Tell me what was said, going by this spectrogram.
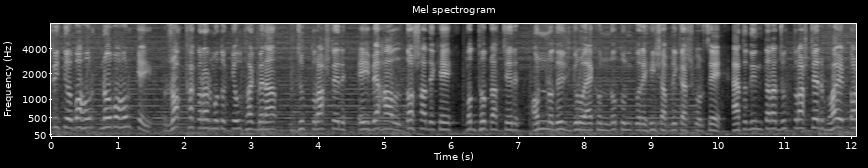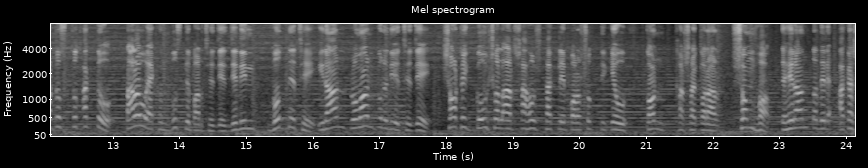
তৃতীয় বহর, নৌবহরকে রক্ষা করার মতো কেউ থাকবে না। যুক্তরাষ্ট্রের এই বেহাল দশা দেখে মধ্যপ্রাচ্যের অন্য দেশগুলো এখন নতুন করে হিসাব নিকাশ করছে। এতদিন তারা যুক্তরাষ্ট্রের ভয়ে তটস্থ থাকতো, তারাও এখন বুঝতে পারছে যে যেদিন বদলেছে, ইরান প্রমাণ করে দিয়েছে যে সঠিক কৌশল আর সাহস থাকলে পরাশক্তিকেও কণ্ঠাসা করার সম্ভব। তেহরান তাদের আকাশ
